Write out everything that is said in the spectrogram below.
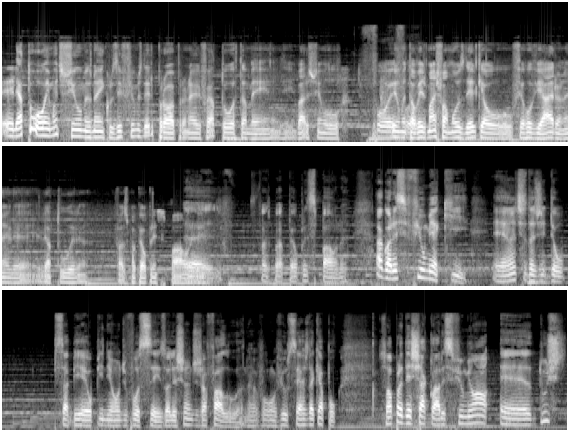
ele atuou em muitos filmes, né? Inclusive filmes dele próprio, né? Ele foi ator também em vários filmes. O foi, filme foi. talvez mais famoso dele que é o Ferroviário, né? Ele, ele atua, ele faz o papel principal. É, ele faz o papel principal, né? Agora esse filme aqui, é, antes da gente de eu saber a opinião de vocês, o Alexandre já falou, né? Vou ouvir o Sérgio daqui a pouco. Só para deixar claro, esse filme é, uma, é, dos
